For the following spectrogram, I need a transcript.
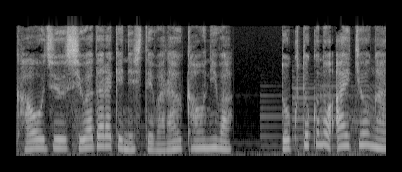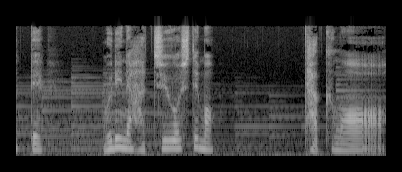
顔中シワだらけにして笑う顔には独特の愛嬌があって無理な発注をしても「たくも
